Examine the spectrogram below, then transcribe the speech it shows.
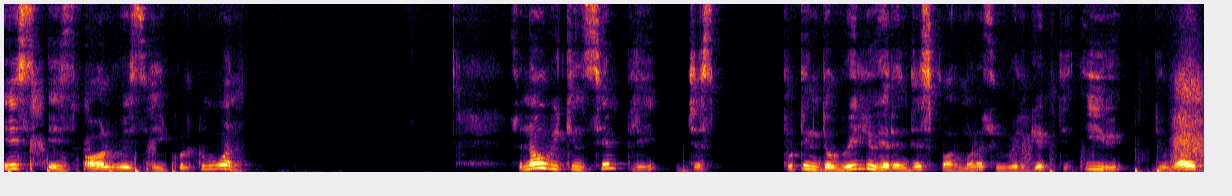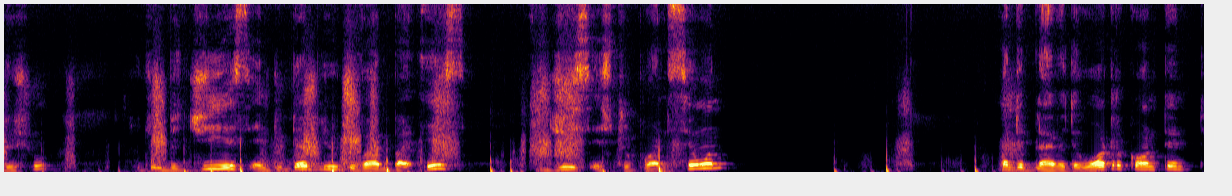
S is always equal to 1. So now we can simply just putting the value here in this formula. So we will get the E the Y ratio it will be GS into W divided by S. GS is 2.7 multiply with the water content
